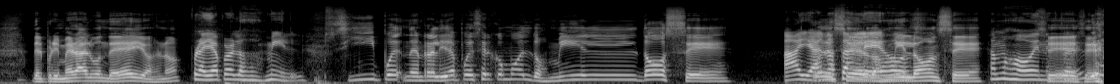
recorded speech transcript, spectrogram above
del primer álbum de ellos, ¿no? Por allá por los 2000. Sí, puede- en realidad puede ser como el 2012. Ah, ya puede no están ser lejos. 2011. Estamos jóvenes. Sí, pero sí. 10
